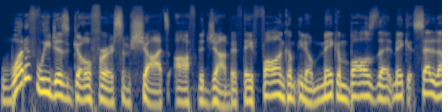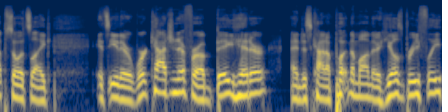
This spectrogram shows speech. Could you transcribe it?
What if we just go for some shots off the jump? If they fall and come, you know, make them balls that make it set it up so it's like it's either we're catching it for a big hitter and just kind of putting them on their heels briefly,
